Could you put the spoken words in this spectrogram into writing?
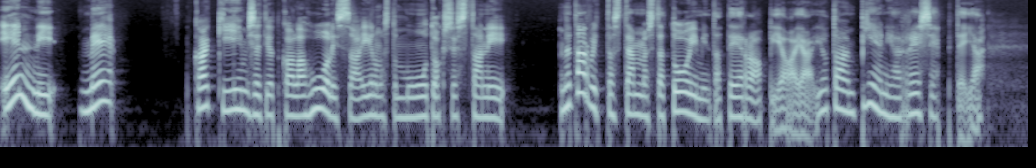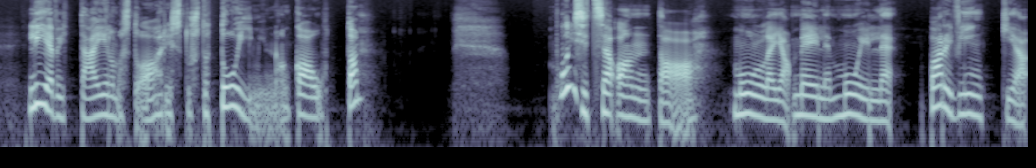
Enni, me kaikki ihmiset, jotka ollaan huolissaan ilmastonmuutoksesta, niin me tarvittaisiin tämmöistä toimintaterapiaa ja jotain pieniä reseptejä – lievittää ilmastoahdistusta toiminnan kautta. Voisit sä antaa mulle ja meille muille pari vinkkiä,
